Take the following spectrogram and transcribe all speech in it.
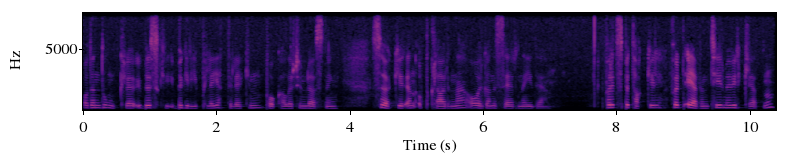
og den dunkle, ubegripelige gjetteleken påkaller sin løsning, søker en oppklarende og organiserende idé. For et spetakkel, for et eventyr med virkeligheten,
